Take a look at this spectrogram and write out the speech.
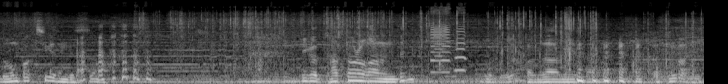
너무 빡치게 생겼어. 이거 다 떨어가는데? 이거 뭐야? 감사합니다. 같은 거 아니야?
